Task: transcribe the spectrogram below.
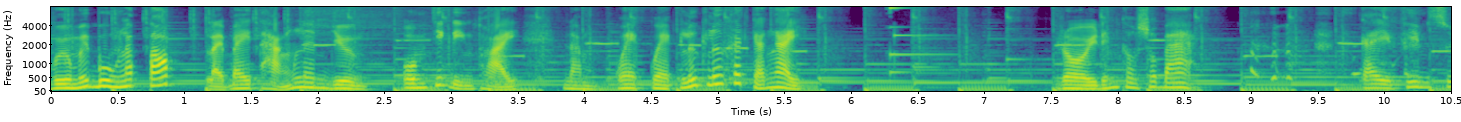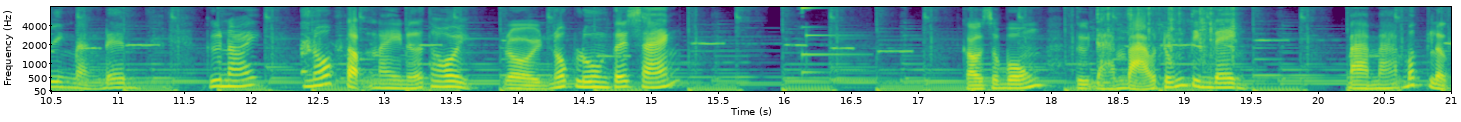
Vừa mới buông laptop lại bay thẳng lên giường, ôm chiếc điện thoại, nằm quẹt quẹt lướt lướt hết cả ngày. Rồi đến câu số 3 Cày phim xuyên màn đêm. Cứ nói, nốt tập này nữa thôi, Rồi nốt luôn tới sáng. Câu số 4 Tôi đảm bảo trúng tim đen. Ba má bất lực,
